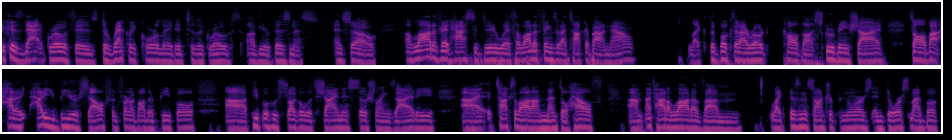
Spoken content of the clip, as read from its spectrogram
because that growth is directly correlated to the growth of your business. And so a lot of it has to do with a lot of things that I talk about now like the book that I wrote called uh, "Screw Being Shy." It's all about how to how do you be yourself in front of other people, uh, people who struggle with shyness, social anxiety. Uh, it talks a lot on mental health. Um, I've had a lot of um, like business entrepreneurs endorse my book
